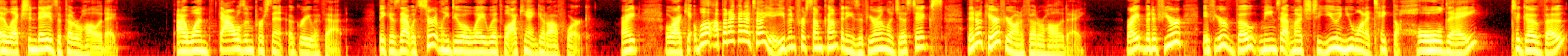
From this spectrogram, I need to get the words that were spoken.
election day is a federal holiday. I 1000% agree with that because that would certainly do away with, well, I can't get off work right? Or I can't. Well, but I got to tell you, even for some companies, if you're in logistics, they don't care if you're on a federal holiday right? But if your if your vote means that much to you and you want to take the whole day to go vote,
